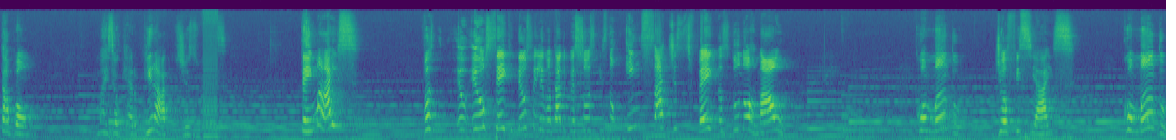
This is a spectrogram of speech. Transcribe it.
tá bom. Mas eu quero pirar com Jesus. Tem mais. Eu, eu sei que Deus tem levantado pessoas que estão insatisfeitas do normal. Comando de oficiais. Comando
